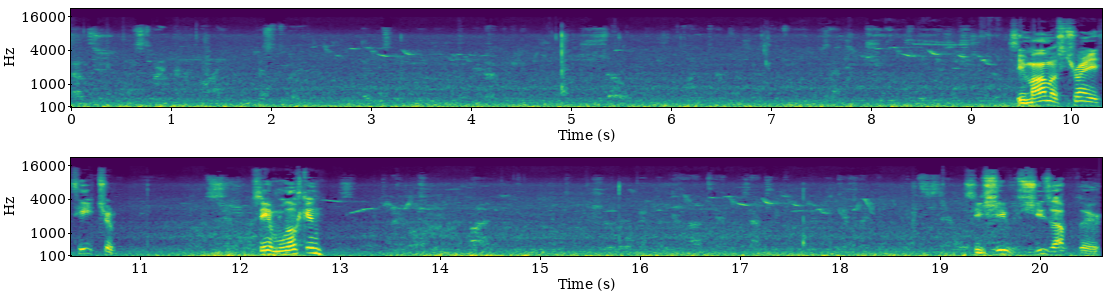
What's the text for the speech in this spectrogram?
about saying this time and why this is what that is what you're not doing. So, a lot of times it's actually choose the position of See, Mama's trying to teach him. See him looking? See, she she's up there.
